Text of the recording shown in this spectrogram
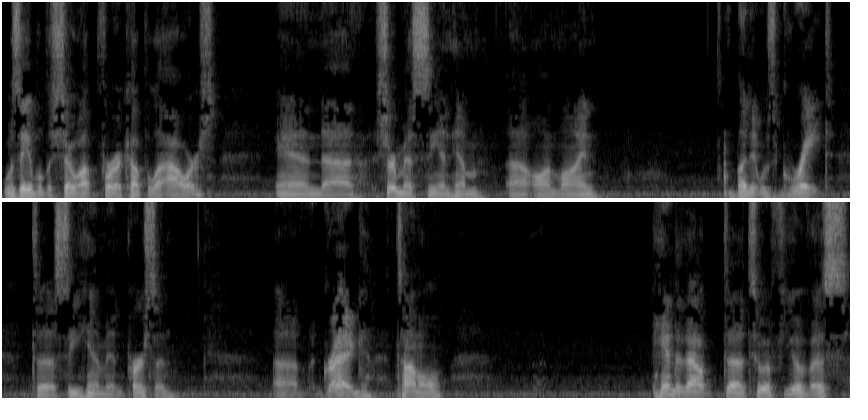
was able to show up for a couple of hours, and uh, sure missed seeing him uh, online, but it was great to see him in person. Uh, Greg Tunnel handed out uh, to a few of us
